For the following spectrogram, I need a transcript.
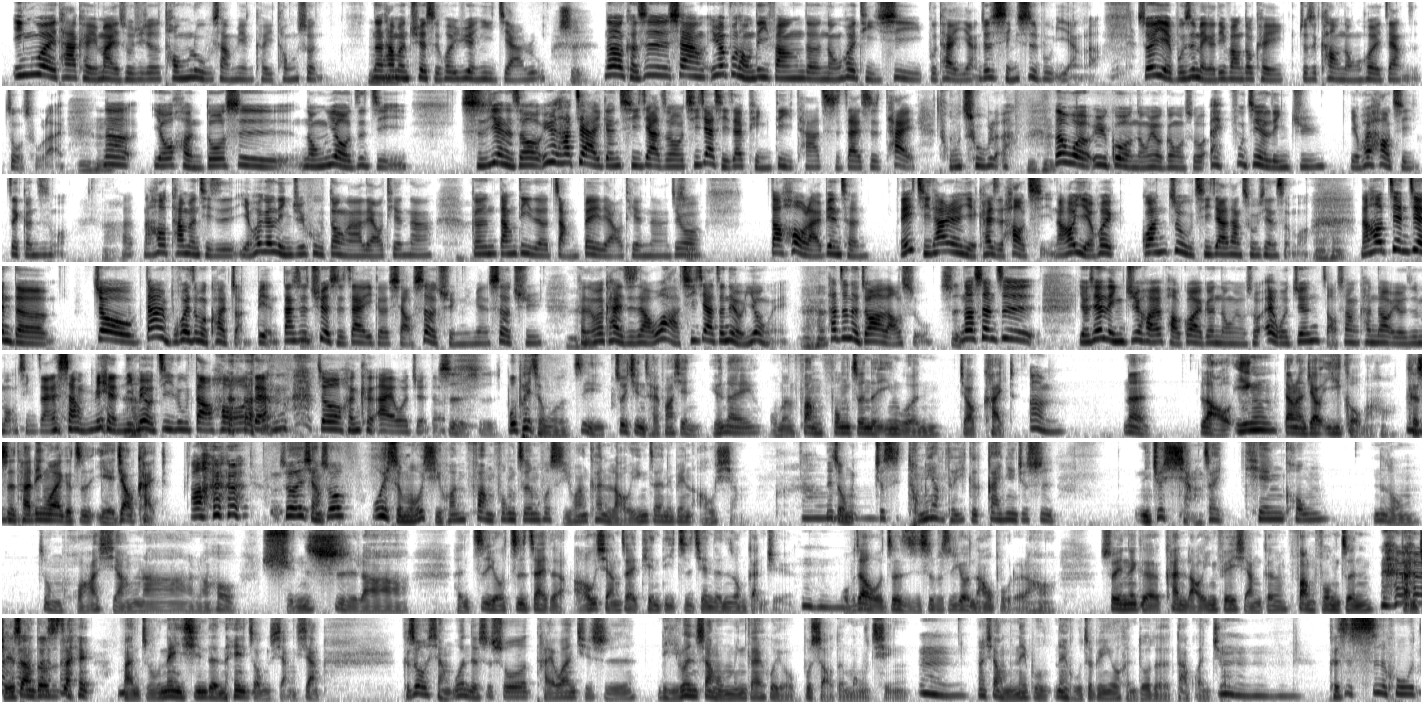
因为它可以卖出去，就是通路上面可以通顺。那他们确实会愿意加入，是。那可是像因为不同地方的农会体系不太一样，就是形式不一样啦，所以也不是每个地方都可以就是靠农会这样子做出来。嗯、那有很多是农友自己实验的时候，因为他架一根七架之后，七架其实在平地，它实在是太突出了。嗯、那我有遇过农友跟我说，哎、欸，附近的邻居也会好奇这根是什么。啊，然后他们其实也会跟邻居互动啊，聊天啊，跟当地的长辈聊天啊，就到后来变成，诶，其他人也开始好奇，然后也会关注七架上出现什么，嗯、然后渐渐的。就当然不会这么快转变，但是确实在一个小社群里面，社区可能会开始知道，嗯、哇，七架真的有用诶、欸，它真的抓到老鼠。是，那甚至有些邻居还会跑过来跟农友说，哎、欸，我今天早上看到有只猛禽在上面，你没有记录到哦，这样就很可爱，我觉得。是是，不过佩岑，我自己最近才发现，原来我们放风筝的英文叫 kite，嗯，那老鹰当然叫 eagle 嘛，哈，可是它另外一个字也叫 kite。啊，所以我想说，为什么我喜欢放风筝或喜欢看老鹰在那边翱翔？嗯、那种就是同样的一个概念，就是你就想在天空那种这种滑翔啦，然后巡视啦，很自由自在的翱翔在天地之间的那种感觉。嗯哼，我不知道我这是不是又脑补了，然后。所以那个看老鹰飞翔跟放风筝，感觉上都是在满足内心的那种想象。可是我想问的是说，说台湾其实理论上我们应该会有不少的猛禽，嗯，那像我们内部内湖这边有很多的大冠鷲，嗯嗯嗯。可是似乎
